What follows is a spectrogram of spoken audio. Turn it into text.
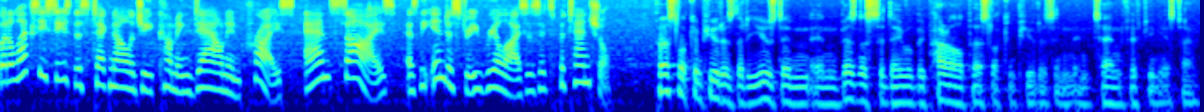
But Elxsi sees this technology coming down in price and size as the industry realizes its potential. Personal computers that are used in, in business today will be parallel personal computers in, in 10, 15 years' time.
